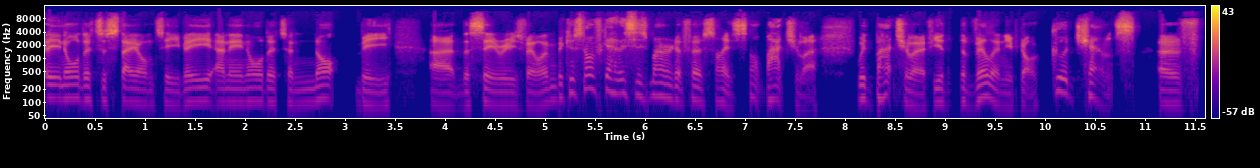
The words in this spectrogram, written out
in order to stay on TV and in order to not be uh, the series villain, because don't forget this is Married at First Sight. It's not Bachelor. With Bachelor, if you're the villain, you've got a good chance of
